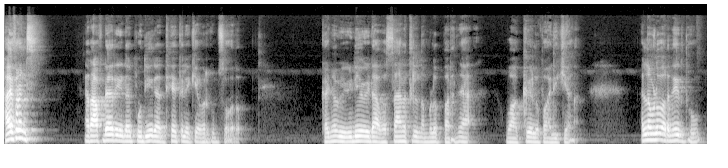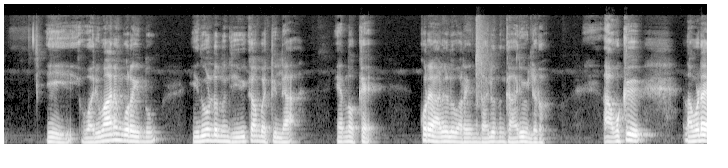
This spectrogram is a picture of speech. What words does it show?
ഹായ് ഫ്രണ്ട്സ് റാഫ് ഡയറിയുടെ പുതിയൊരു അധ്യായത്തിലേക്ക് അവർക്കും സ്വാഗതം. കഴിഞ്ഞ വീഡിയോയുടെ അവസാനത്തിൽ നമ്മൾ പറഞ്ഞ വാക്കുകൾ പാലിക്കുകയാണ്. അതിൽ നമ്മൾ പറഞ്ഞിരുന്നു ഈ വരുമാനം കുറയുന്നു ഇതുകൊണ്ടൊന്നും ജീവിക്കാൻ പറ്റില്ല എന്നൊക്കെ കുറേ ആളുകൾ പറയുന്നുണ്ട്. അതിലൊന്നും കാര്യമില്ലടോ. നമുക്ക് നമ്മുടെ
